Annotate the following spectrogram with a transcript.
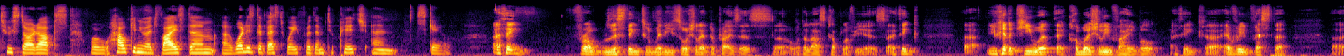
two startups, or how can you advise them? Uh, what is the best way for them to pitch and scale? I think from listening to many social enterprises uh, over the last couple of years, I think uh, you hit a key word there commercially viable. I think uh, every investor, uh,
